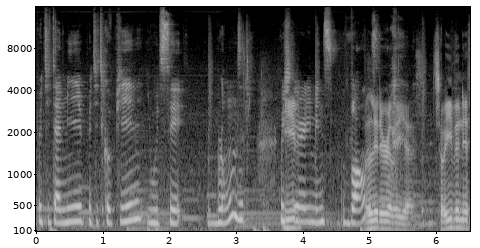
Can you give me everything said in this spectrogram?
petite amie, petite copine, you would say blonde, which Yeah. literally means blonde. Literally, yes. So even if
